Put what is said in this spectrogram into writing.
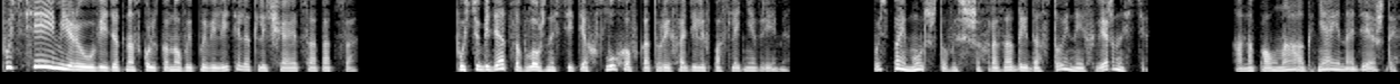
Пусть все эмиры увидят, насколько новый повелитель отличается от отца. Пусть убедятся в ложности тех слухов, которые ходили в последнее время. Пусть поймут, что вы с Шахразадой достойны их верности. Она полна огня и надежды.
